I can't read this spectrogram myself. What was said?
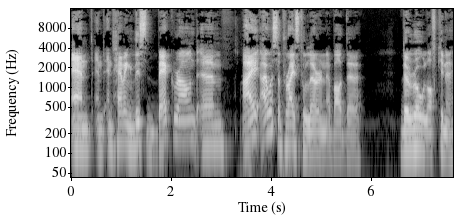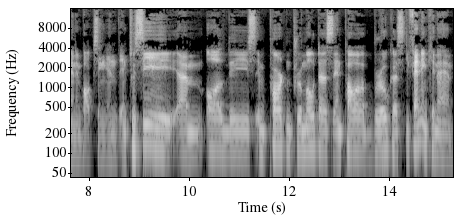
And and and having this background, um, I I was surprised to learn about the the role of Kinahan in boxing and and to see um, all these important promoters and power brokers defending Kinahan,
